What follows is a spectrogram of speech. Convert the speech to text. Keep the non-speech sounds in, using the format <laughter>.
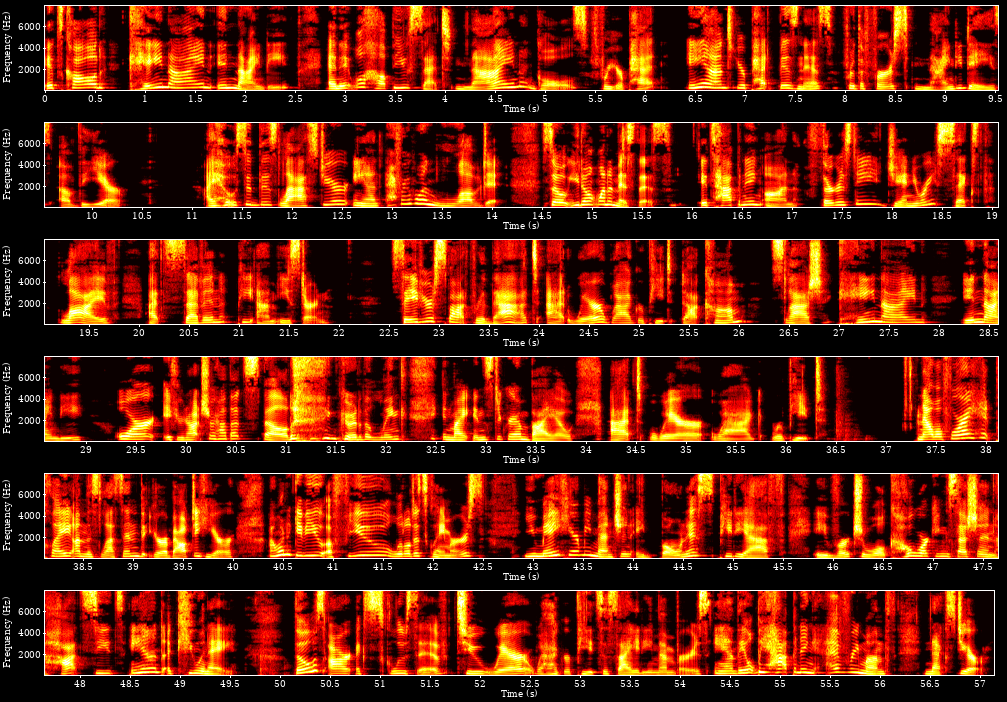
It's called K9 in 90, and it will help you set nine goals for your pet and your pet business for the first 90 days of the year. I hosted this last year and everyone loved it. So you don't want to miss this. It's happening on Thursday, January 6th, live at 7 p.m. Eastern. Save your spot for that at wearwagrepeat.com slash K9 in 90 or if you're not sure how that's spelled, <laughs> go to the link in my Instagram bio at wear wag repeat. Now, before I hit play on this lesson that you're about to hear, I want to give you a few little disclaimers. You may hear me mention a bonus PDF, a virtual co-working session, hot seats, and a Q&A. Those are exclusive to Wear Wag Repeat Society members, and they will be happening every month next year.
